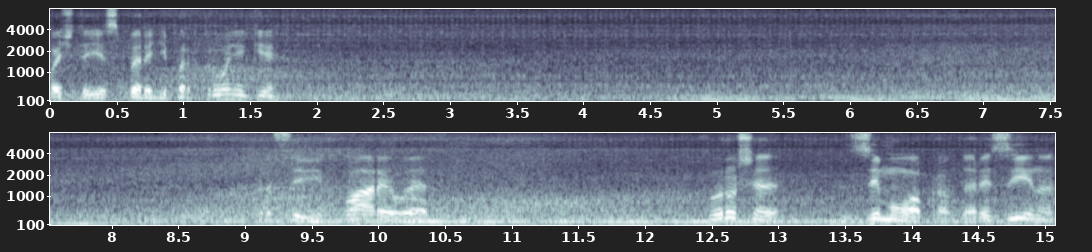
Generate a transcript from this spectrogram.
Бачите, є спереді парктроніки. Красиві фари LED. Хороша зимова, правда, резина.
